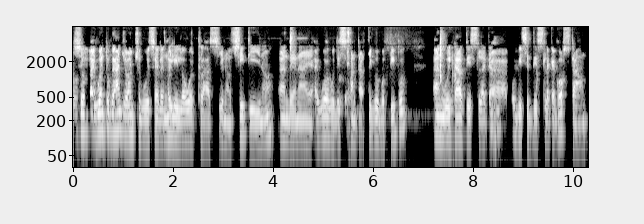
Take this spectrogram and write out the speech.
So I went to Grand Junction, which is a really lower class, you know, city, you know, and then I, I work with this fantastic group of people. And we have this like a mm-hmm. we visit this like a ghost town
